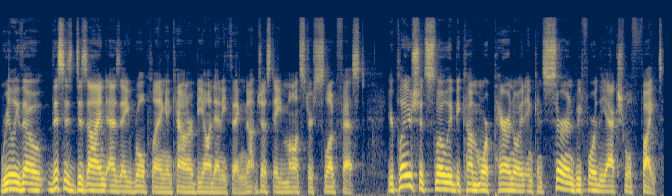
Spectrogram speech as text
Really, though, this is designed as a role playing encounter beyond anything, not just a monster slugfest. Your players should slowly become more paranoid and concerned before the actual fight.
